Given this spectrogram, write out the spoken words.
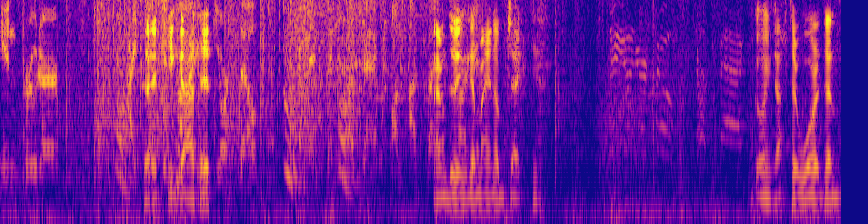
Intruder. Okay, he got it. Yourself. Commencing attack on hostile I'm doing the main objective. Going after Warden.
